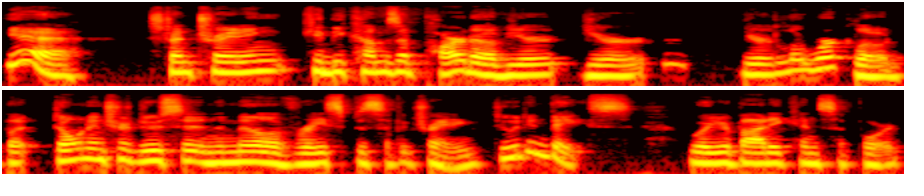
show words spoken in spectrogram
yeah, strength training can becomes a part of your your your workload. But don't introduce it in the middle of race specific training. Do it in base where your body can support.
